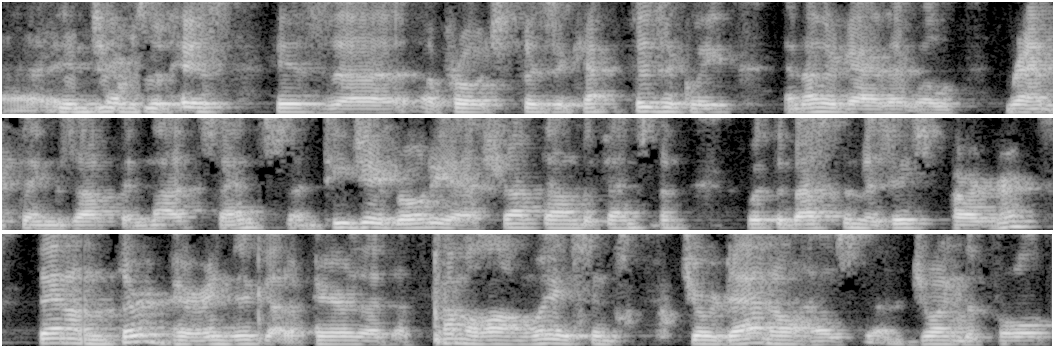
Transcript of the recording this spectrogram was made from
uh, in terms of his his uh, approach physica- physically. Another guy that will ramp things up in that sense. And TJ Brodie, a shutdown defenseman with the best of them, is his partner. Then on the third pairing, they've got a pair that have come a long way since Giordano has uh, joined the fold.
